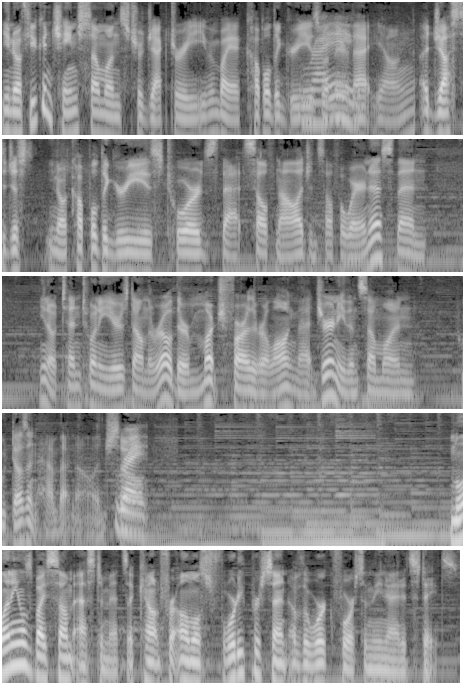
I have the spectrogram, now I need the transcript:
you know, if you can change someone's trajectory even by a couple degrees right. when they're that young, adjust to just, you know, a couple degrees towards that self knowledge and self awareness, then, you know, 10, 20 years down the road, they're much farther along that journey than someone who doesn't have that knowledge. So, right. Millennials, by some estimates, account for almost 40% of the workforce in the United States.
